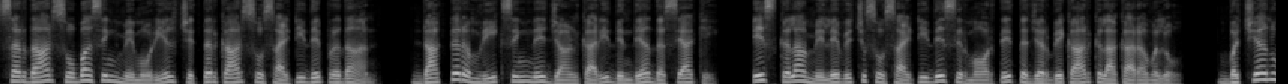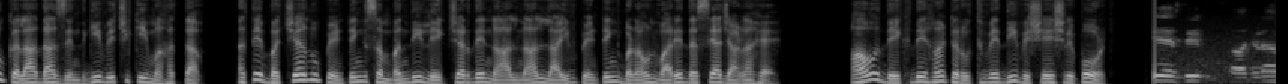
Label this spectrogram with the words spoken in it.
ਸਰਦਾਰ ਸੋਭਾ ਸਿੰਘ ਮੈਮੋਰੀਅਲ ਚਿੱਤਰਕਾਰ ਸੁਸਾਇਟੀ ਦੇ ਪ੍ਰਧਾਨ ਡਾਕਟਰ ਅਮਰੀਕ ਸਿੰਘ ਨੇ ਜਾਣਕਾਰੀ ਦਿੰਦਿਆਂ ਦੱਸਿਆ ਕਿ ਇਸ ਕਲਾ ਮੇਲੇ ਵਿੱਚ ਸੁਸਾਇਟੀ ਦੇ ਸਿਰਮੌਰ ਤੇ ਤਜਰਬੇਕਾਰ ਕਲਾਕਾਰਾਂ ਵੱਲੋਂ ਬੱਚਿਆਂ ਨੂੰ ਕਲਾ ਦਾ ਜ਼ਿੰਦਗੀ ਵਿੱਚ ਕੀ ਮਹੱਤਵ ਅਤੇ ਬੱਚਿਆਂ ਨੂੰ ਪੇਂਟਿੰਗ ਸੰਬੰਧੀ ਲੈਕਚਰ ਦੇ ਨਾਲ-ਨਾਲ ਲਾਈਵ ਪੇਂਟਿੰਗ ਬਣਾਉਣ ਬਾਰੇ ਦੱਸਿਆ ਜਾਣਾ ਹੈ। ਆਓ ਦੇਖਦੇ ਹਾਂ ਟਰੁਥਵੇ ਦੀ ਵਿਸ਼ੇਸ਼ ਰਿਪੋਰਟ। ਇਸ ਦੀ ਜਿਹੜਾ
